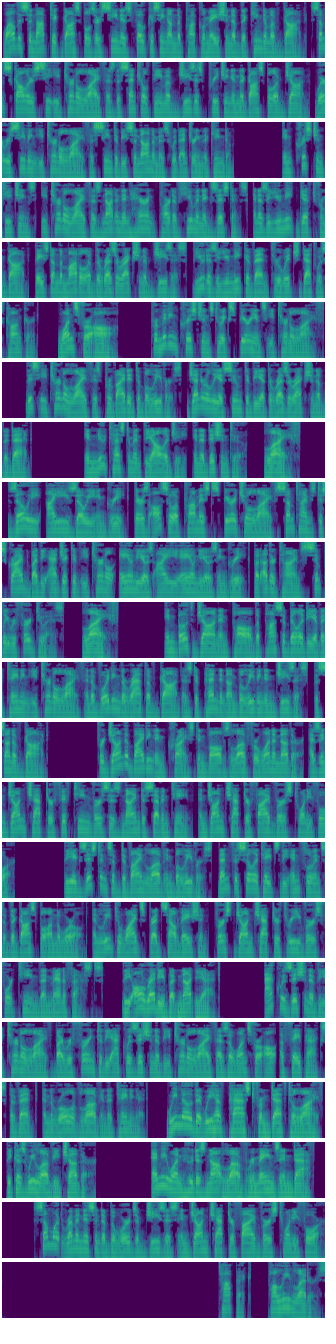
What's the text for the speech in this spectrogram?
While the Synoptic Gospels are seen as focusing on the proclamation of the Kingdom of God, some scholars see eternal life as the central theme of Jesus' preaching in the Gospel of John, where receiving eternal life is seen to be synonymous with entering the kingdom. In Christian teachings, eternal life is not an inherent part of human existence, and is a unique gift from God, based on the model of the resurrection of Jesus, viewed as a unique event through which death was conquered, once for all, permitting Christians to experience eternal life. This eternal life is provided to believers, generally assumed to be at the resurrection of the dead. In New Testament theology, in addition to life, Zoe, i.e. Zoe in Greek, there is also a promised spiritual life sometimes described by the adjective eternal aionios i.e. aionios in Greek but other times simply referred to as life. In both John and Paul the possibility of attaining eternal life and avoiding the wrath of God is dependent on believing in Jesus, the Son of God. For John abiding in Christ involves love for one another, as in John chapter 15 verses 9 to 17 and John chapter 5 verse 24. The existence of divine love in believers then facilitates the influence of the gospel on the world and lead to widespread salvation. 1 John chapter 3 verse 14 then manifests the already but not yet acquisition of eternal life by referring to the acquisition of eternal life as a once for all event and the role of love in attaining it. We know that we have passed from death to life, because we love each other." "'Anyone who does not love remains in death' somewhat reminiscent of the words of Jesus in John chapter 5 verse 24. Topic: Pauline letters.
